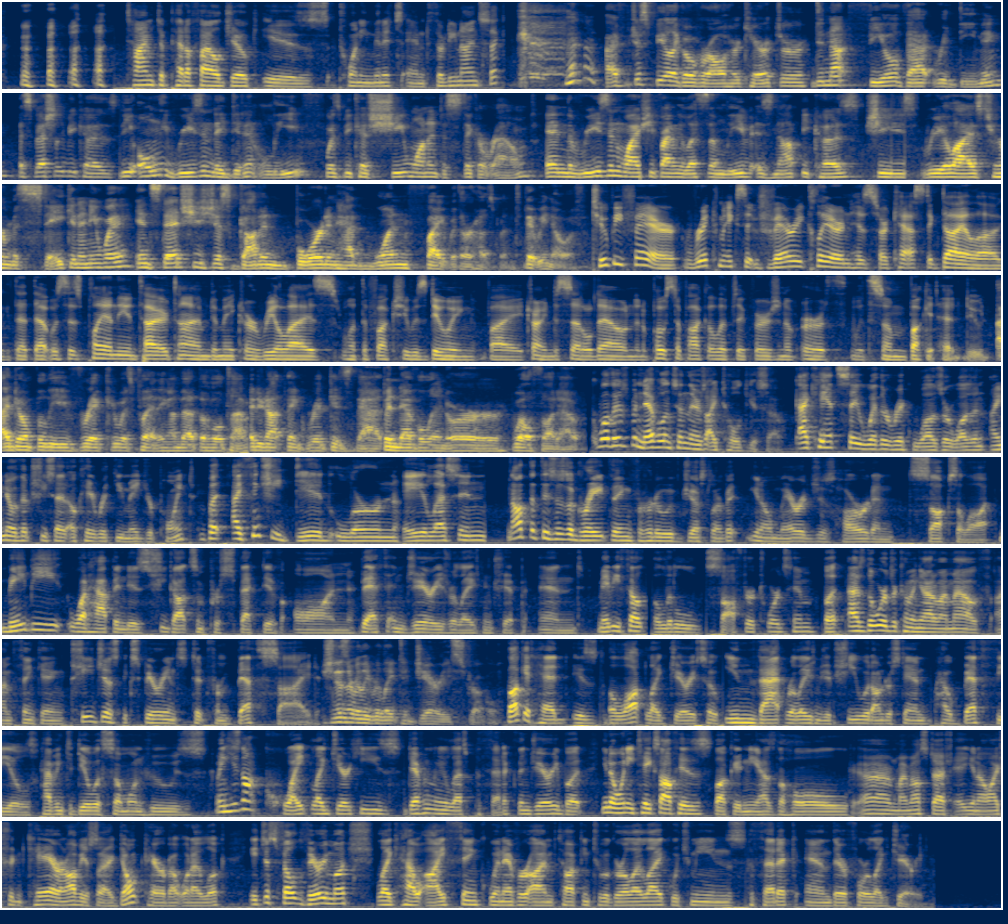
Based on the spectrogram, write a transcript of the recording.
Time to pedophile joke is 20 minutes and 39 seconds. I just feel like overall her character did not feel that redeeming, especially because the only reason they didn't leave was because she wanted to stick around. And the reason why she finally lets them leave is not because she's realized her mistake in any way. Instead, she's just gotten bored and had one fight with her husband that we know of. To be fair, Rick makes it very clear in his sarcastic dialogue that that was his plan the entire time to make her realize what the fuck she was doing by trying to settle down in a post apocalyptic version of Earth with some buckethead dude. I don't believe Rick was planning on that the whole time. I do not think Rick is that benevolent or well thought out. Well, there's benevolence and there's I told you so. I can't say whether Rick was or wasn't. I know that she said, okay, Rick, you made your point. But I think she did learn a lesson. Not that this is a great thing for her to have just learned, but you know, marriage is hard and sucks a lot. Maybe what happened is she got some perspective on Beth and Jerry's relationship and maybe felt a little softer towards him. But as the words are coming out of my mouth, I'm thinking she just experienced it from Beth's side. She doesn't really relate to Jerry's struggle. Buckethead is a lot like Jerry, so in that relationship, she would understand how Beth feels having to deal with someone who's. I mean, he's not quite like Jerry, he's definitely less pathetic than Jerry, but, you know, when he takes off his bucket and he has the whole, uh, my mustache, you know, I shouldn't care, and obviously I don't care about what I look, it just felt very much like how I think whenever I'm talking to a girl I like, which means pathetic and therefore like Jerry.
